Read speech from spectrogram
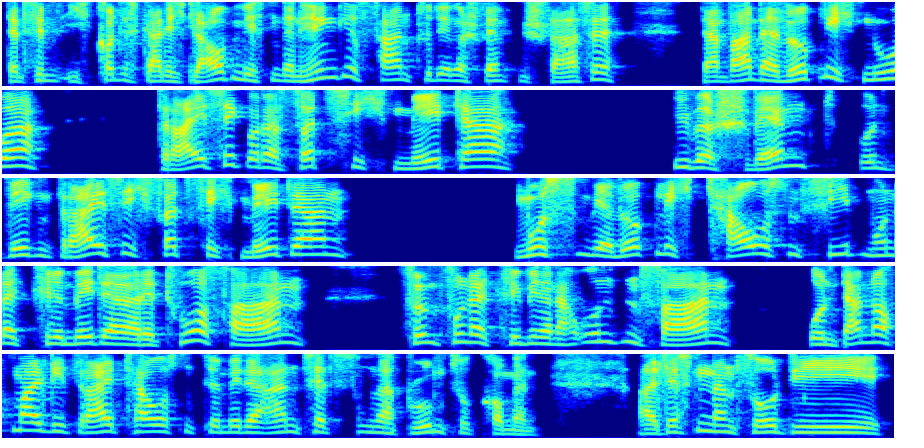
Dann sind, ich konnte es gar nicht glauben. Wir sind dann hingefahren zu der überschwemmten Straße. Dann waren da wirklich nur 30 oder 40 Meter überschwemmt und wegen 30, 40 Metern mussten wir wirklich 1700 Kilometer Retour fahren, 500 Kilometer nach unten fahren und dann nochmal die 3000 Kilometer ansetzen, um nach Broome zu kommen. Also das sind dann so die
